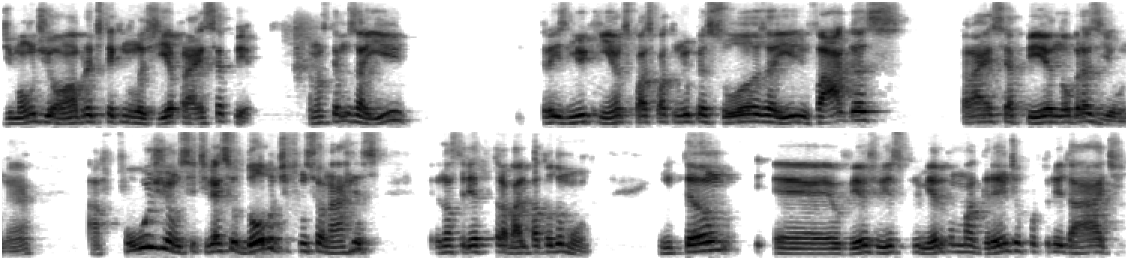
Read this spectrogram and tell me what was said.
de mão de obra de tecnologia para a SAP. Então, nós temos aí 3.500, quase 4 mil pessoas aí, vagas para a SAP no Brasil, né? A Fusion, se tivesse o dobro de funcionários, nós teríamos trabalho para todo mundo. Então, é, eu vejo isso primeiro como uma grande oportunidade,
